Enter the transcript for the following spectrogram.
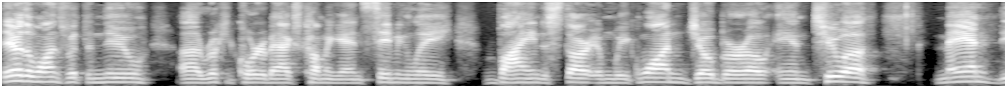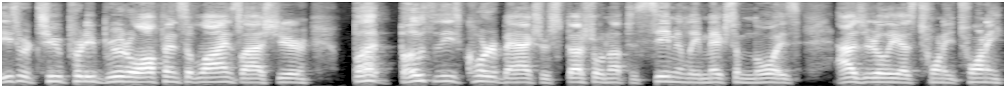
they're the ones with the new uh, rookie quarterbacks coming in, seemingly vying to start in week one Joe Burrow and Tua. Man, these were two pretty brutal offensive lines last year. But both of these quarterbacks are special enough to seemingly make some noise as early as 2020.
